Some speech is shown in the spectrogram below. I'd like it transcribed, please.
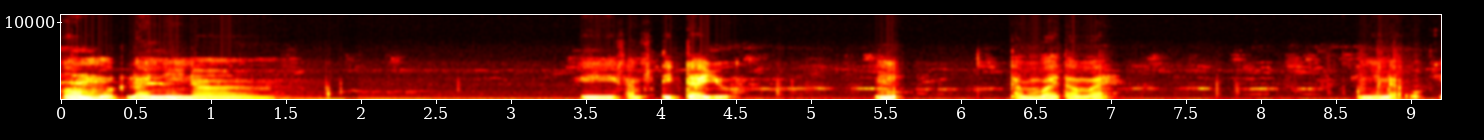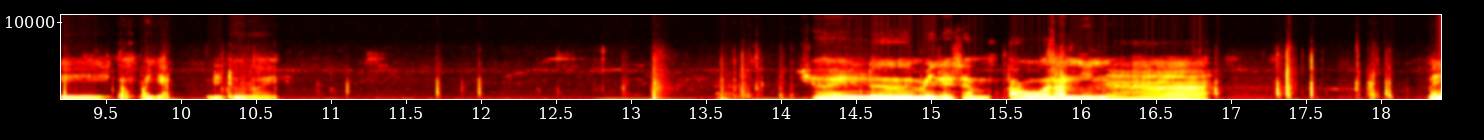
ก็หมดแล้วนี่นะโอเคทำสติ๊กได้อยู่ นี่ทำไว้ทำไว้ นี่แหละโอเค ต้องประหยัดได้ด้วยใช่เลยไม่ได้ทำเตานั้นนี่นาม่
